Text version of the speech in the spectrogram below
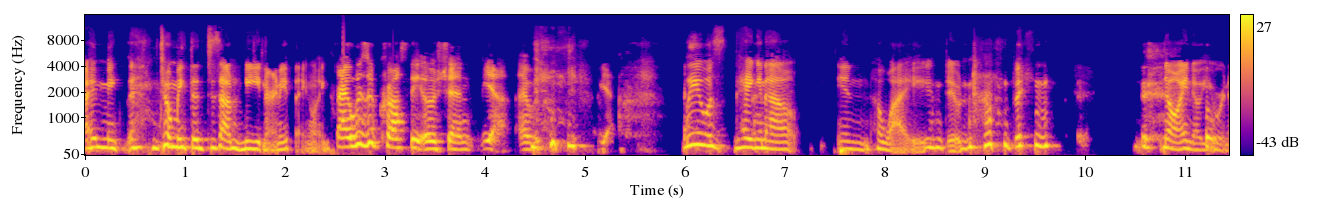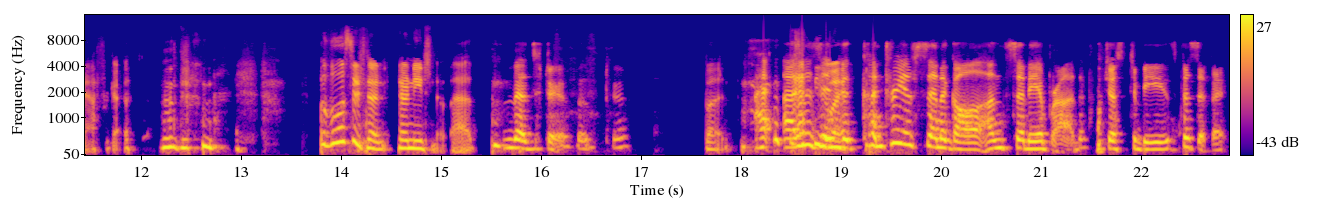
I make don't make that sound mean or anything. Like I was across the ocean. Yeah, I was. yeah, Leah was hanging out in Hawaii doing something. No, I know you were in Africa. but the listeners don't don't need to know that. That's true. That's true. But I, I was in the country of Senegal on study abroad, just to be specific.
